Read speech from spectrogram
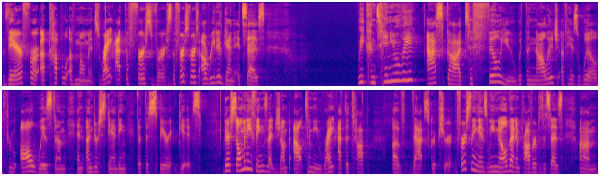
there for a couple of moments, right at the first verse. The first verse, I'll read it again. It says, We continually ask God to fill you with the knowledge of his will through all wisdom and understanding that the Spirit gives. There's so many things that jump out to me right at the top of that scripture. The first thing is we know that in Proverbs it says, um,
